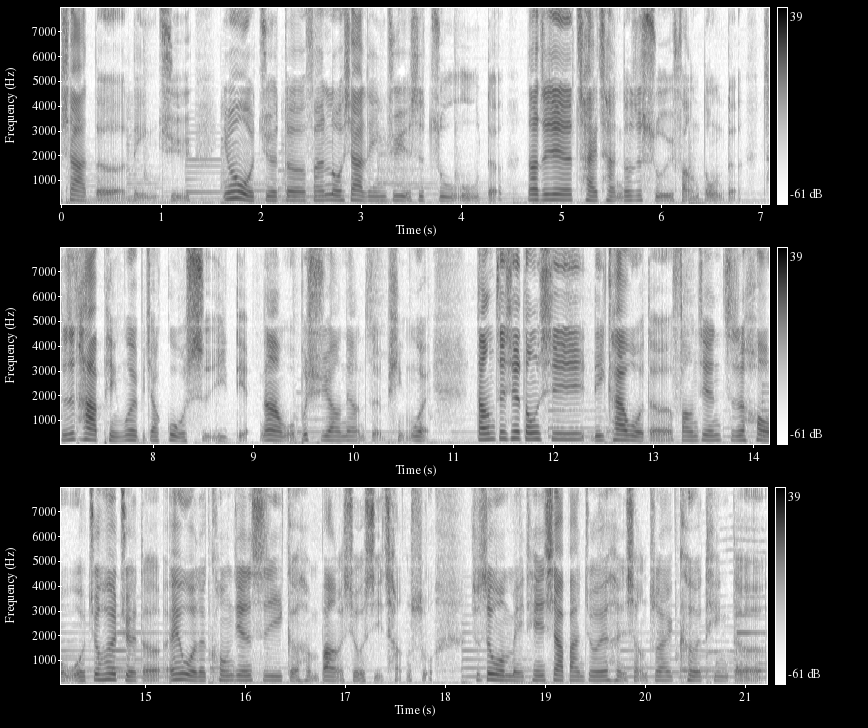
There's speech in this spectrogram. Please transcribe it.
下的邻居，因为我觉得反正楼下邻居也是租屋的，那这些财产都是属于房东的，只是他的品味比较过时一点，那我不需要那样子的品味。当这些东西离开我的房间之后，我就会觉得，哎，我的空间是一个很棒的休息场所，就是我每天下班就会很想坐在客厅的。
